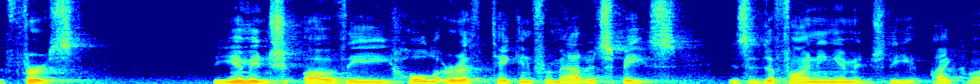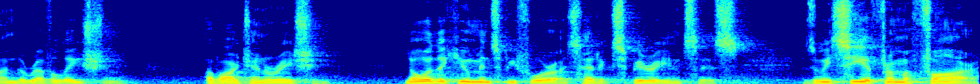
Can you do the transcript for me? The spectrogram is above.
The first. The image of the whole earth taken from outer space is the defining image, the icon, the revelation of our generation. No other humans before us had experienced this. As we see it from afar,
